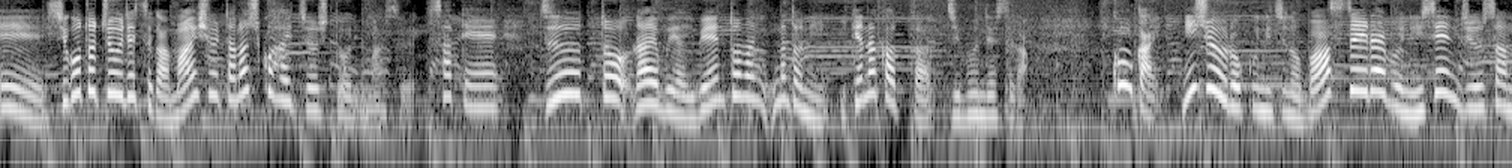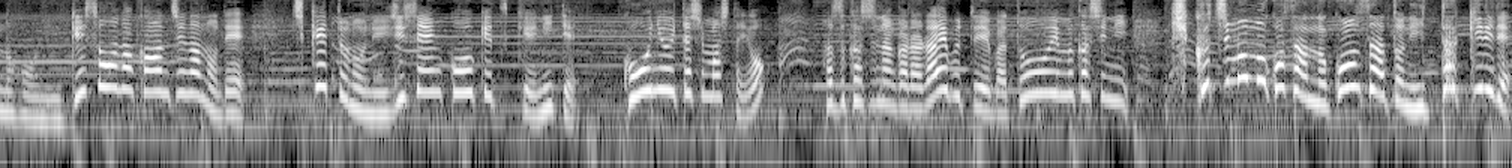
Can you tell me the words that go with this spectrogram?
えー、仕事中ですが毎週楽しく配置をしております。さてずっとライブやイベントなどに行けなかった自分ですが今回26日のバースデーライブ2013の方に行けそうな感じなのでチケットの二次選考受付にて購入いたしましたよ。恥ずかしながらライブといえば遠い昔に菊池桃子さんのコンサートに行ったっきりで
